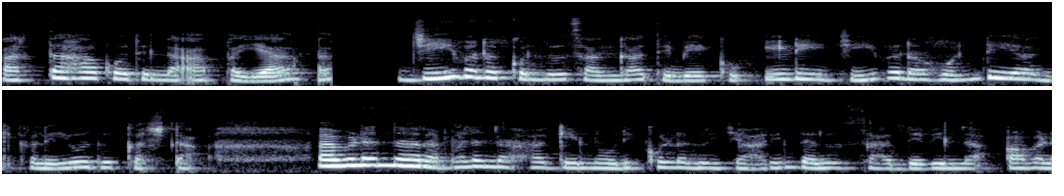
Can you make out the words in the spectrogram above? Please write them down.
ಅರ್ಥ ಆಗೋದಿಲ್ಲ ಅಪ್ಪಯ್ಯ? ಜೀವನಕ್ಕೊಂದು ಸಂಗಾತಿ ಬೇಕು. ಇಡೀ ಜೀವನ ಹೊಂಡಿಯಾಗಿ ಕಳೆಯೋದು ಕಷ್ಟ. ಅವಳನ್ನು ರಮಣನ ಹಾಗೆ ನೋಡಿಕೊಳ್ಳಲು ಯಾರಿಂದಲೂ ಸಾಧ್ಯವಿಲ್ಲ. ಅವಳ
